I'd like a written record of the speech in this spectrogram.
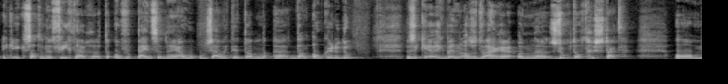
ik, ik zat in het vliegtuig te overpeinzen. Nou ja, hoe, hoe zou ik dit dan, dan ook kunnen doen? Dus ik, ik ben als het ware een zoektocht gestart om,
